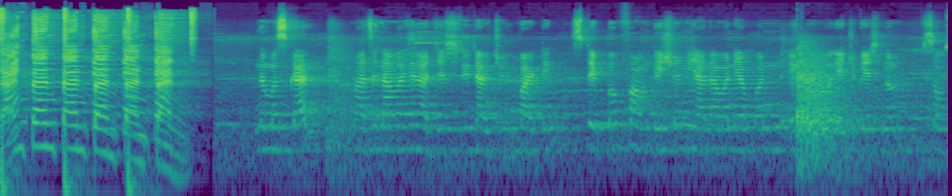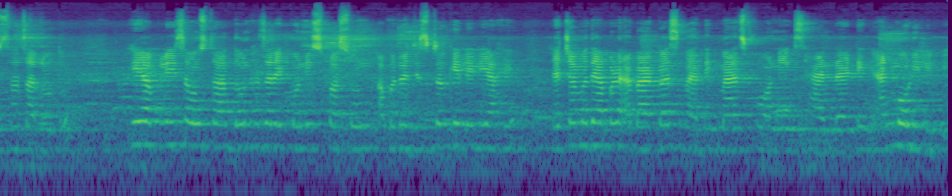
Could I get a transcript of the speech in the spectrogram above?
टॅन टॅन टॅन टॅन टॅन टॅन. नमस्कार माझं नाव आहे Rajshree Rajeev Patil. Step up foundation या नावाने आपण एक एज्युकेशनल संस्था चालवतो. हे आपली संस्था दोन हजार एकोणीसपासून आपण रजिस्टर केलेली आहे. ह्याच्यामध्ये आपण अबॅकस वैदिक maths phonics handwriting and Modi लिपी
